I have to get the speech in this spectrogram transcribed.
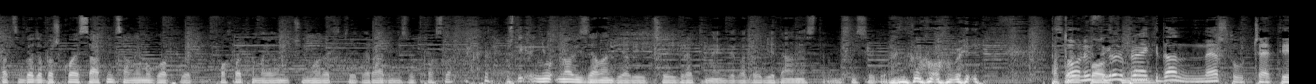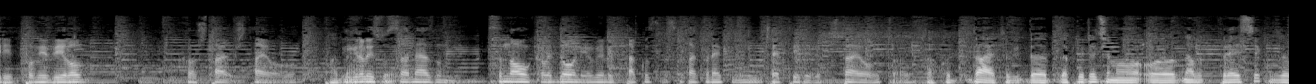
sad sam gledao baš koja je satnica, ali ne mogu opet da pohvatam, a jedan ću morati to da radim iz posla. pošto Nju, Novi Zeland, ali će igrati negde, vada od 11, mislim siguran. ovaj, pa to oni su igrali pre neki dan nešto u četiri, pa mi je bilo kao šta, šta je ovo? Pa da, Igrali su sa, ne znam, sa Novom Kaledonijom ili tako sa, sa tako nekim četiri, šta je ovo to? Tako, da, eto, da, da pričat ćemo o, na presjek, za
